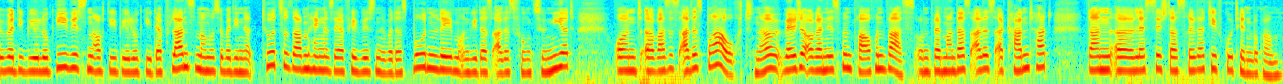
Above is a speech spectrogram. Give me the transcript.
über die Biologie wissen, auch die Biologie der Pflanzen. Man muss über die Naturzusammenhänge sehr viel wissen, über das Bodenleben und wie das alles funktioniert und äh, was es alles braucht. Ne? Welche Organismen brauchen was. Und wenn man das alles erkannt hat, dann äh, lässt sich das relativ gut hinbekommen.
